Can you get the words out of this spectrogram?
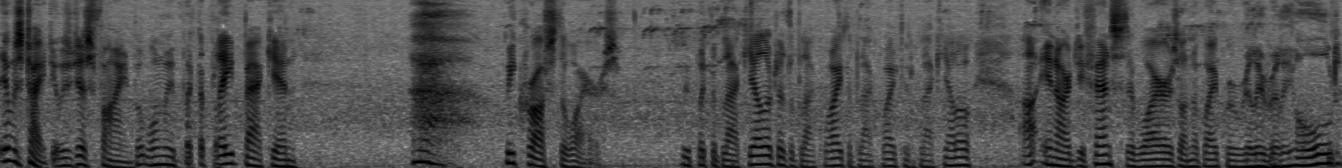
it was tight, it was just fine. But when we put the plate back in, we crossed the wires. We put the black yellow to the black white, the black white to the black yellow. In our defense, the wires on the bike were really, really old,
